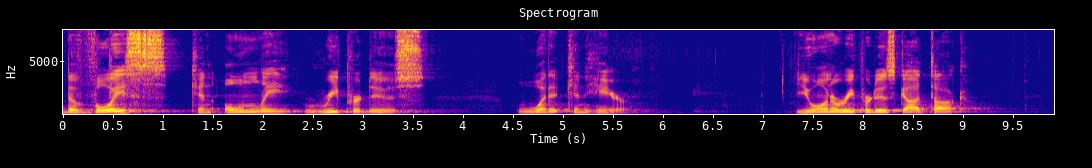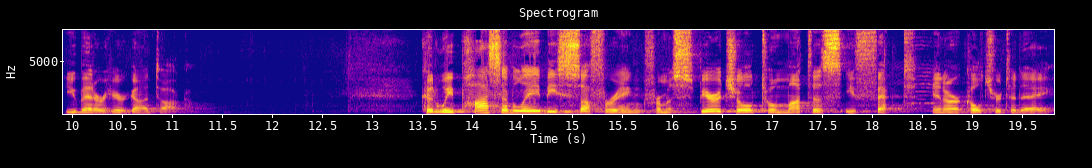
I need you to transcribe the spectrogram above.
The voice can only reproduce what it can hear. You want to reproduce God talk? You better hear God talk. Could we possibly be suffering from a spiritual tomatis effect in our culture today?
